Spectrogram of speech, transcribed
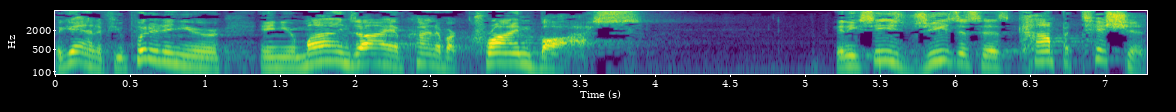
Again, if you put it in your, in your mind's eye of kind of a crime boss, and he sees Jesus as competition,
